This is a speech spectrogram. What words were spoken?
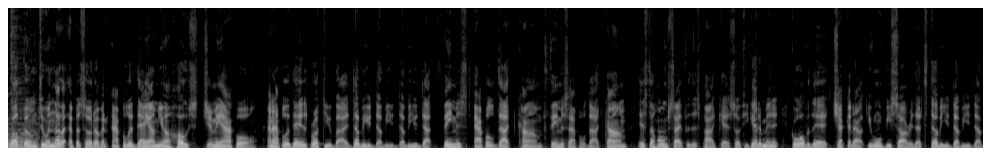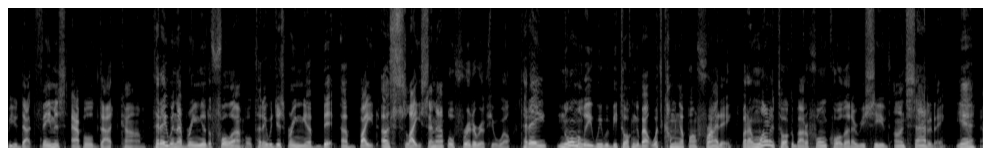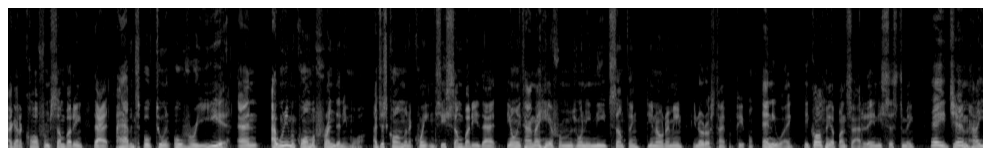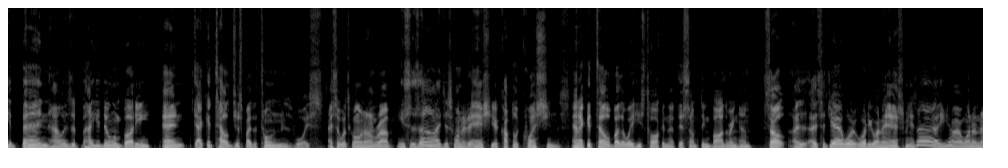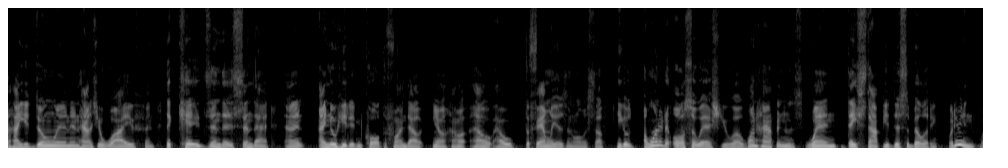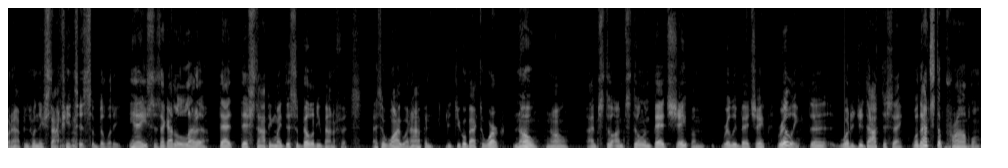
Welcome to another episode of An Apple a Day. I'm your host, Jimmy Apple. An Apple a Day is brought to you by www.famousapple.com. Famousapple.com is the home site for this podcast. So if you get a minute, go over there, check it out. You won't be sorry. That's www.famousapple.com. Today, we're not bringing you the full apple. Today, we're just bringing you a bit, a bite, a slice, an apple fritter, if you will. Today, normally we would be talking about what's coming up on Friday, but I want to talk about a phone call that I received on Saturday. Yeah, I got a call from somebody that I haven't spoke to in over a year, and I wouldn't even call him a friend anymore. I just call him an acquaintance. He's somebody that the only time I hear from him is when he needs something. Do you know what I mean? You know those type of people. Anyway, he calls me up on Saturday and he says to me, "Hey Jim, how you been? How is it? How you doing, buddy?" And I could tell just by the tone in his voice. I said, What's going on, Rob? He says, Oh, I just wanted to ask you a couple of questions. And I could tell by the way he's talking that there's something bothering him. So I, I said, Yeah, what, what do you want to ask me? He said, Oh, ah, you know, I want to know how you're doing and how's your wife and the kids and this and that. And I knew he didn't call to find out, you know, how, how, how the family is and all this stuff. He goes, I wanted to also ask you, uh, what happens when they stop your disability? What do you mean, what happens when they stop your disability? Yeah, he says, I got a letter that they're stopping my disability benefits. I said, why? What happened? Did you go back to work? No, no. I'm still I'm still in bad shape. I'm really bad shape. Really? The, what did your doctor say? Well, that's the problem.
